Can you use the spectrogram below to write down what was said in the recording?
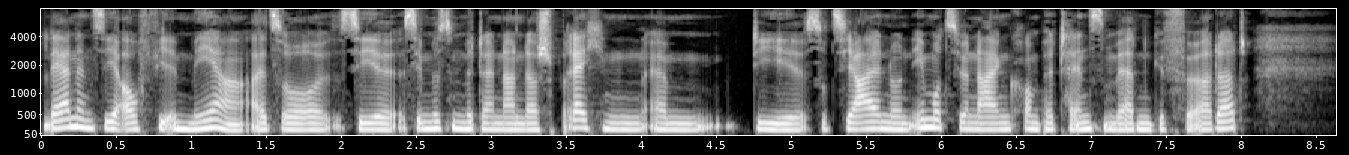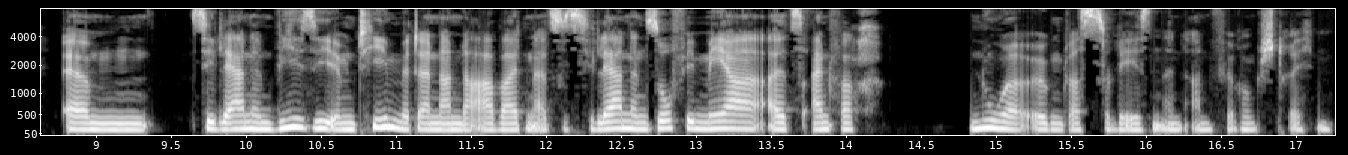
lernen sie auch viel mehr. Also sie, sie müssen miteinander sprechen. Ähm, die sozialen und emotionalen Kompetenzen werden gefördert. Ähm, sie lernen, wie sie im Team miteinander arbeiten. Also sie lernen so viel mehr als einfach nur irgendwas zu lesen, in Anführungsstrichen.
